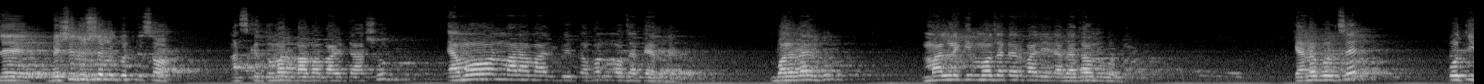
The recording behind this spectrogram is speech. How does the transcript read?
যে, বেশি দুষ্টামি করতেছ, আজকে তোমার বাবা বাড়িতে আসুক, এমন মারা মারবি তখন মজা টের পাবে বলে না এরকম? মারলে কি মজা টের পারি না ব্যথা অনুভব কেন বলছে? অতি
